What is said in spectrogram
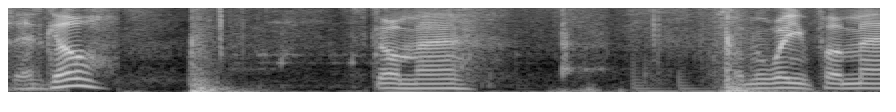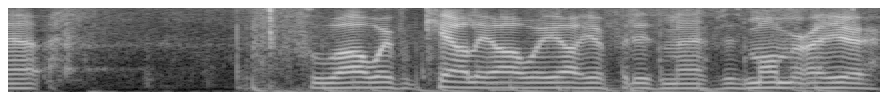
Let's go. Let's go, man. I've been waiting for a man. Flew all the way from Cali all the way out here for this man, for this moment right here.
